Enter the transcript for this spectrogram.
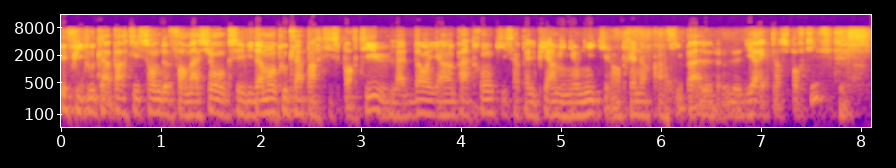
et puis toute la partie centre de formation. Donc, c'est évidemment toute la partie sportive. Là-dedans, il y a un patron qui s'appelle Pierre Mignoni, qui est l'entraîneur principal, le directeur sportif.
